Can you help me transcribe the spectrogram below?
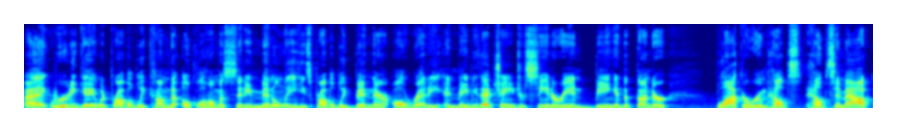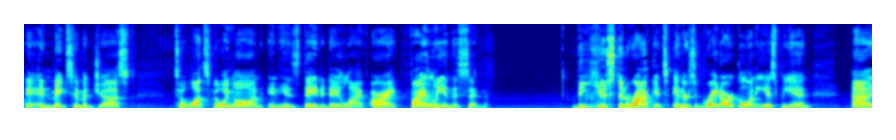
I think Rudy Gay would probably come to Oklahoma City mentally. He's probably been there already, and maybe that change of scenery and being in the Thunder locker room helps helps him out and, and makes him adjust to what's going on in his day to day life. All right, finally in this segment, the Houston Rockets, and there's a great article on ESPN. Uh,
